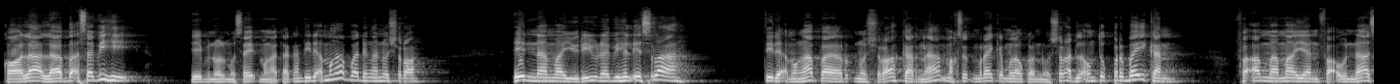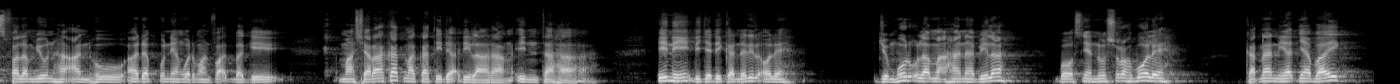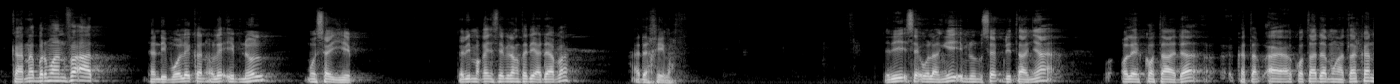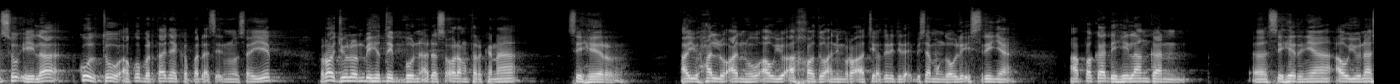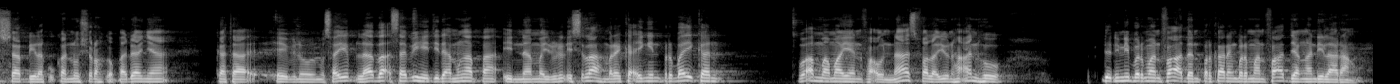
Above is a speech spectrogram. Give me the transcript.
Qala la ba'sa bihi. Ibnu al-Musayyib mengatakan tidak mengapa dengan nusrah. Inna ma yuriduna bihil islah. Tidak mengapa nusrah karena maksud mereka melakukan nusrah adalah untuk perbaikan. Fa amma ma yanfa'un nas falam yunha anhu. Adapun yang bermanfaat bagi masyarakat maka tidak dilarang. Intaha. Ini dijadikan dalil oleh jumhur ulama Hanabilah bahwasanya nusrah boleh karena niatnya baik, karena bermanfaat dan dibolehkan oleh Ibnul Musayyib. Jadi makanya saya bilang tadi ada apa? Ada khilaf. Jadi saya ulangi Ibnul Musayyib ditanya oleh Qatada kata uh, Qatada mengatakan suila qultu. Aku bertanya kepada Ibnul Musayyib rajulun bihi tibbun. Ada seorang terkena sihir. Ayuhallu anhu au yu'akhadhu an imraati. Atau dia tidak bisa menggauli istrinya. Apakah dihilangkan uh, sihirnya? Au yunasyar dilakukan nusrah kepadanya Kata Ibnu Musayyib, la ba'sa bihi tidak mengapa, inna mayyuril islah, mereka ingin perbaikan. Wa amma ma yanfa'un nas fala yunha anhu. Dan ini bermanfaat dan perkara yang bermanfaat jangan dilarang.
